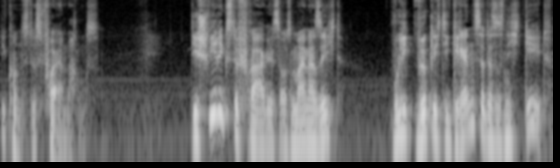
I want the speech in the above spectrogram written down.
Die Kunst des Feuermachens. Die schwierigste Frage ist aus meiner Sicht, wo liegt wirklich die Grenze, dass es nicht geht?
